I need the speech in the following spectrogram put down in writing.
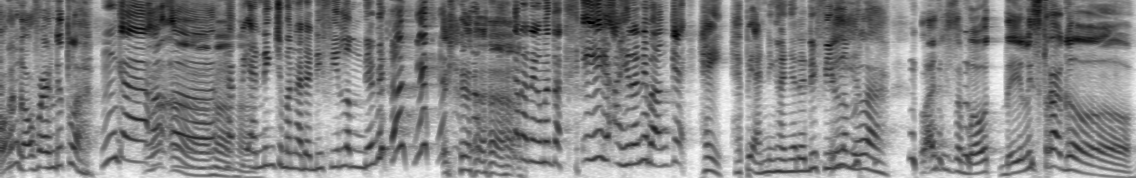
Orang nggak offended lah. Enggak, uh-uh. heeh. happy ending cuman ada di film dia bilangnya. kan ada yang komentar, ih akhirannya bangke. Hey, happy ending hanya ada di film. Iyalah. Life is about daily struggle.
